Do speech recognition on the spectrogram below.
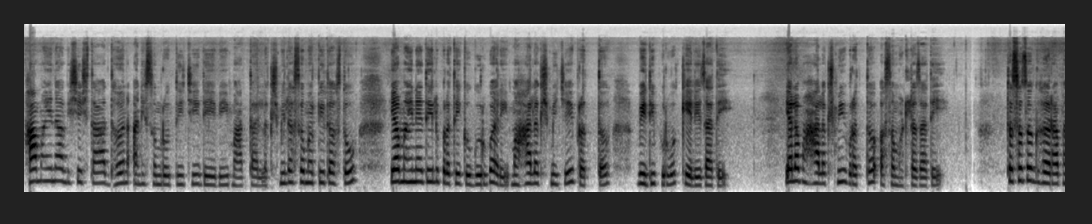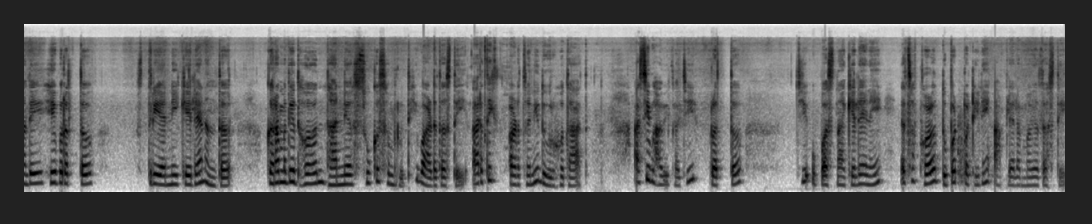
हा महिना विशेषतः धन आणि समृद्धीची देवी माता लक्ष्मीला समर्पित असतो. या महिन्यातील प्रत्येक गुरुवारी महालक्ष्मीचे व्रत विधीपूर्वक केले जाते. याला महालक्ष्मी व्रत असं म्हटलं जाते. तसंच घरामध्ये हे व्रत स्त्रियांनी केल्यानंतर घरामध्ये धन धान्य सुख समृद्धी वाढत असते. आर्थिक अडचणी दूर होतात. अशी भाविकाची व्रतची उपासना केल्याने याचं फळ दुपटपटीने आपल्याला मिळत असते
